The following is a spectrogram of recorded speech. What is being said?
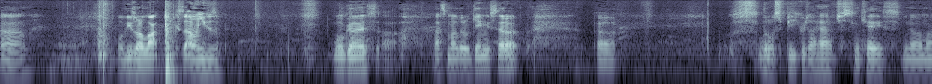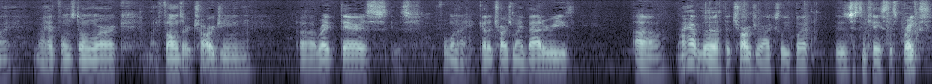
Uh, well, these are locked because I don't use them. Well, guys, uh, that's my little gaming setup. Uh, little speakers I have just in case, you know, my my headphones don't work, my phones are charging. Uh, right there is, is for when I gotta charge my batteries. Uh, I have the, the charger actually, but this is just in case this breaks.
